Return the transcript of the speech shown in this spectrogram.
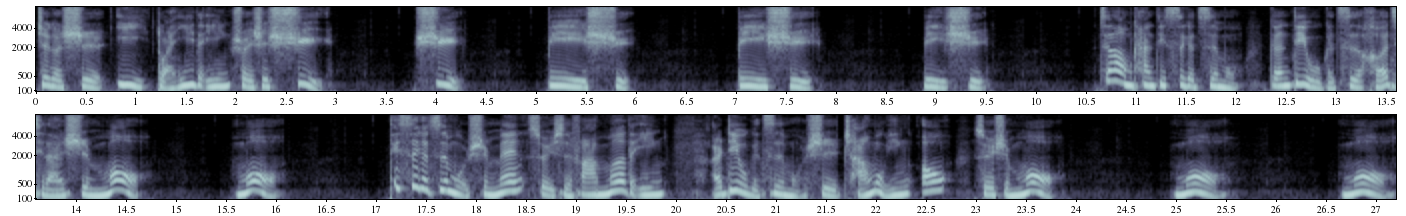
这个是 e 短一的音，所以是续。须，必须，必须，必须。再来，我们看第四个字母跟第五个字合起来是 more，more。第四个字母是 man，所以是发 m 的音，而第五个字母是长母音 o，所以是 more，more，more。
